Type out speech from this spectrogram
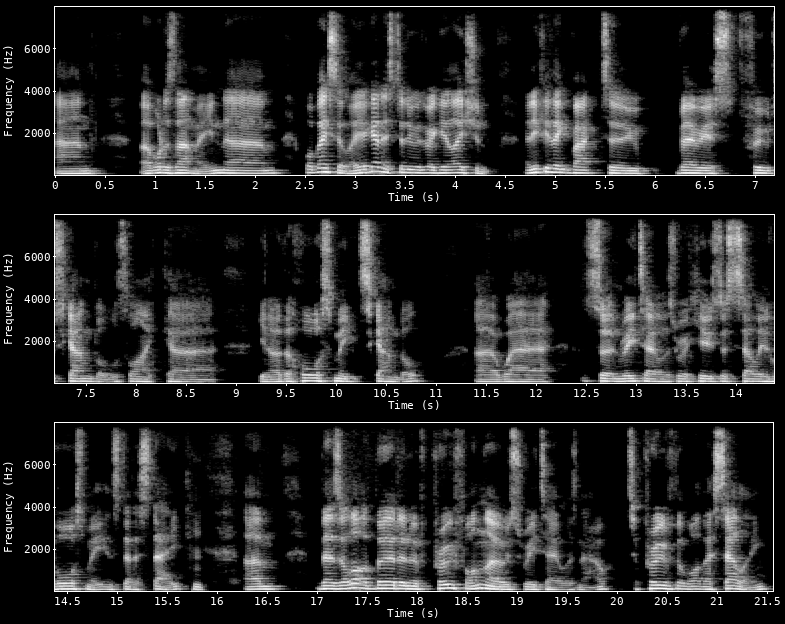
And uh, what does that mean? Um, well, basically, again, it's to do with regulation. And if you think back to various food scandals, like uh, you know the horse meat scandal, uh, where certain retailers were accused of selling horse meat instead of steak. Hmm. um, there's a lot of burden of proof on those retailers now to prove that what they're selling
